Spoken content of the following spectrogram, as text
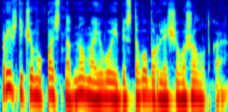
прежде чем упасть на дно моего и без того бурлящего желудка.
